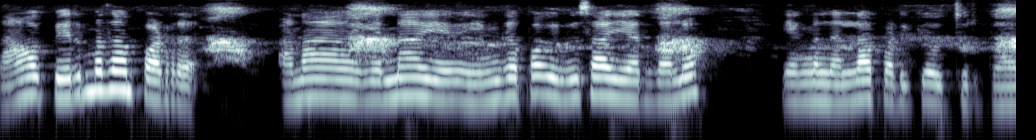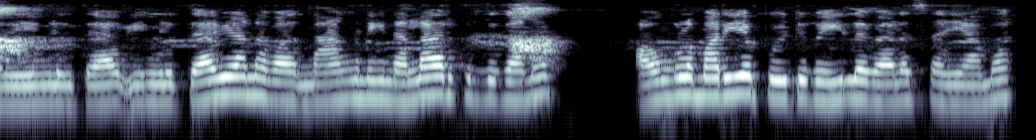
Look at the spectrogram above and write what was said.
நான் பெருமை தான் படுறேன் ஆனால் என்ன எங்கள் அப்பா விவசாயியாக இருந்தாலும் எங்களை நல்லா படிக்க வச்சுருக்காரு. எங்களுக்கு தேவை எங்களுக்கு தேவையான வ நாங்கள் நீங்கள் நல்லா இருக்கிறதுக்கான அவங்கள மாதிரியே போயிட்டு வெயிலில் வேலை செய்யாமல்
